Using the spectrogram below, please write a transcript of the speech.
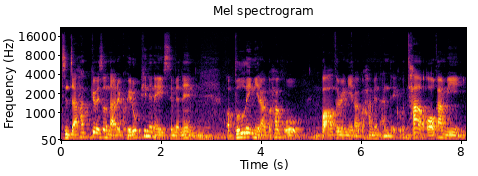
진짜 학교에서 나를 괴롭히는 애 있으면은 음. 어, bullying이라고 하고 bothering이라고 하면 안 되고 다 어감이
